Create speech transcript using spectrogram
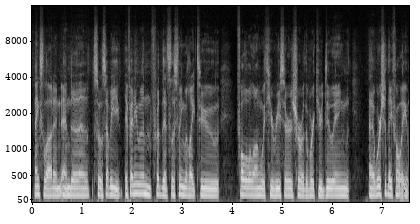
Thanks a lot. And and uh, so, Sabih, if anyone for, that's listening would like to follow along with your research or the work you're doing, uh, where should they follow you?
